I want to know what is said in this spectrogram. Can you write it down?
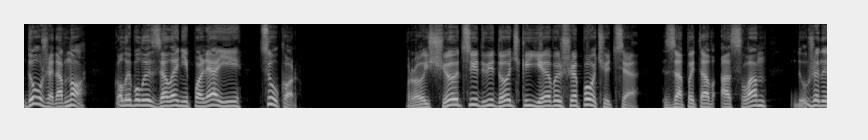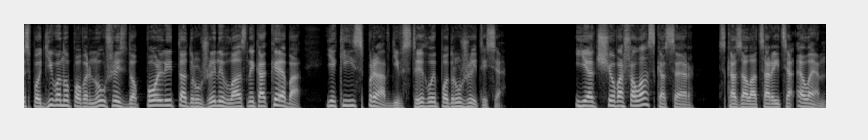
дуже давно, коли були зелені поля і цукор. Про що ці дві дочки Єви шепочуться? запитав Аслан, дуже несподівано повернувшись до Полі та дружини власника Кеба, які і справді встигли подружитися. Якщо ваша ласка, сер, сказала цариця Елен,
